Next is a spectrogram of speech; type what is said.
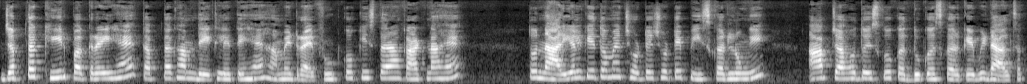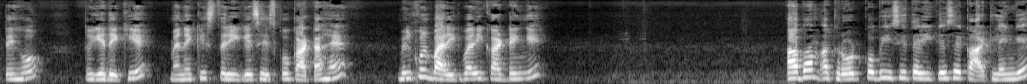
जब तक खीर पक रही है, तब तक हम देख लेते हैं हमें ड्राई फ्रूट को किस तरह काटना है। तो नारियल के तो मैं छोटे छोटे पीस कर लूँगी। आप चाहो तो इसको कद्दूकस करके भी डाल सकते हो। तो ये देखिए, मैंने किस तरीके से इसको काटा है। बिल्कुल बारीक बारीक काटेंगे। अब हम अखरोट को भी इसी तरीके से काट लेंगे।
